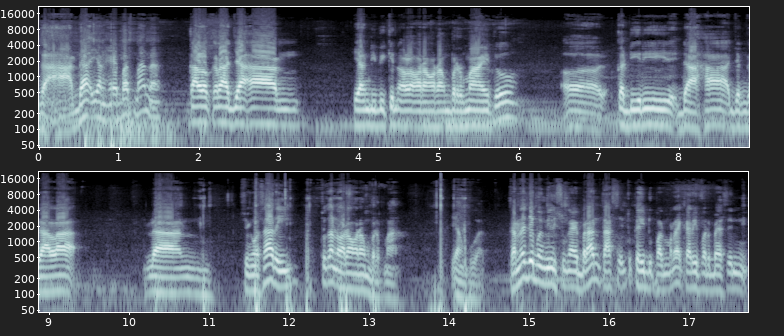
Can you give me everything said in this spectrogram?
nggak ada yang hebat mana. Kalau kerajaan yang dibikin oleh orang-orang Burma itu eh, Kediri, Daha, Jenggala, dan Singosari itu kan orang-orang Burma yang buat. Karena dia memilih Sungai Berantas itu kehidupan mereka River Basin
